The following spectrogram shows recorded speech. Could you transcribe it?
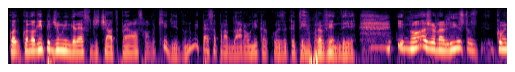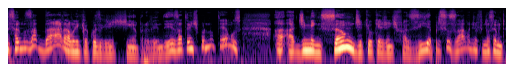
Quando, quando alguém pedia um ingresso de teatro para ela, ela falava: Querido, não me peça para dar a única coisa que eu tenho para vender. E nós, jornalistas, começamos a dar a única coisa que a gente tinha para vender, exatamente por não termos a, a, dimensão de que o que a gente fazia precisava de um financiamento,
